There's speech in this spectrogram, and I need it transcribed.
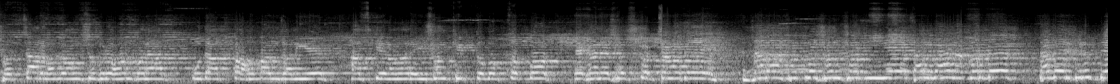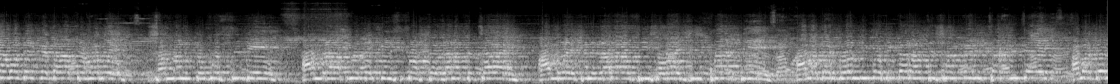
সোচ্চারভাবে অংশগ্রহণ করার উদাত্ত আহ্বান জানিয়ে আজকে আমার এই সংক্ষিপ্ত বক্তব্য এখানে শেষ করতে হবে। যারা ছাত্র সংসদ নিয়ে তালবাহানা করবে তাদের বিরুদ্ধে আমাদেরকে দাঁড়াতে হবে। সম্মানিত উপস্থিতি আমরা আপনাদেরকে স্পষ্ট জানাতে চাই আমরা এখানে যারা আছি সবাই শিক্ষার্থী আমাদের মৌলিক অধিকার আছে সরকারি চাকরিতে, আমাদের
